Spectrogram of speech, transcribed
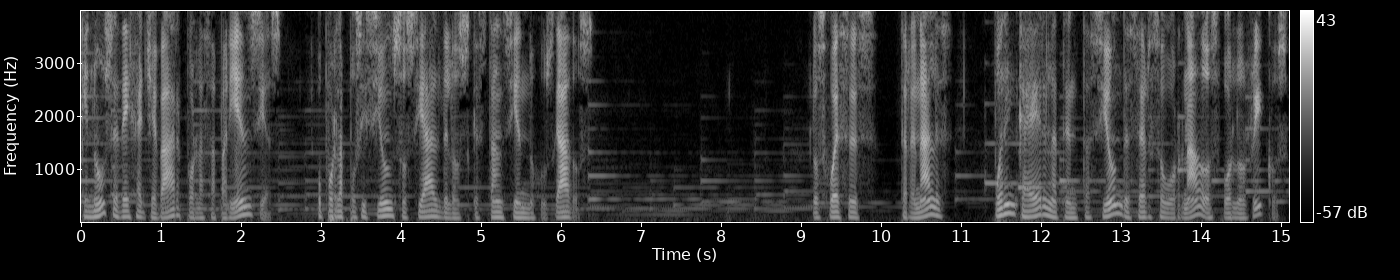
que no se deja llevar por las apariencias o por la posición social de los que están siendo juzgados. Los jueces terrenales pueden caer en la tentación de ser sobornados por los ricos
